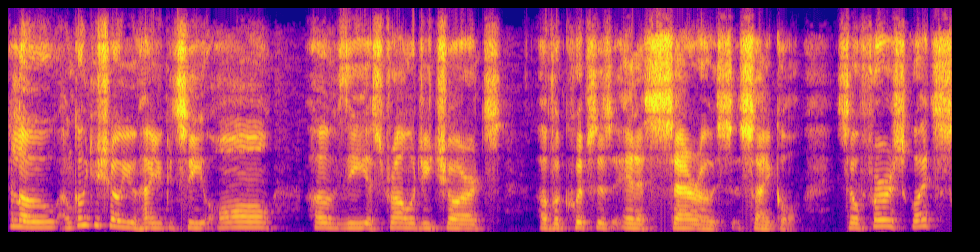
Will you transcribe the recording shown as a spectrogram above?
Hello, I'm going to show you how you can see all of the astrology charts of eclipses in a Saros cycle. So first, let's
